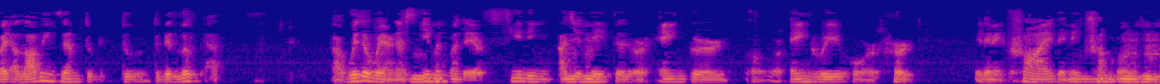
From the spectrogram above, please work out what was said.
by allowing them to be, to, to be looked at uh, with awareness, Mhm. even when they are feeling agitated or angered or, or angry or hurt. They may cry, they may tremble, Mm-hmm.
